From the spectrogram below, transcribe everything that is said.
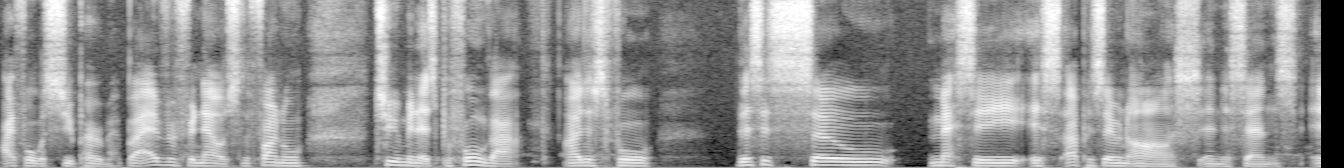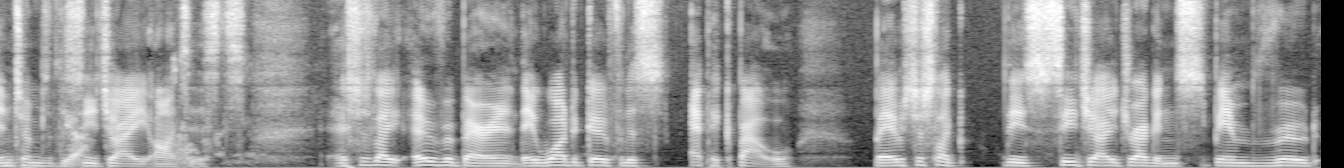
i thought was superb. But everything else the final two minutes before that i just thought this is so messy it's up his own arse in a sense in terms of the Yeah. cgi artists it's just like overbearing they wanted to go for this epic battle but it was just like these cgi dragons being rode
